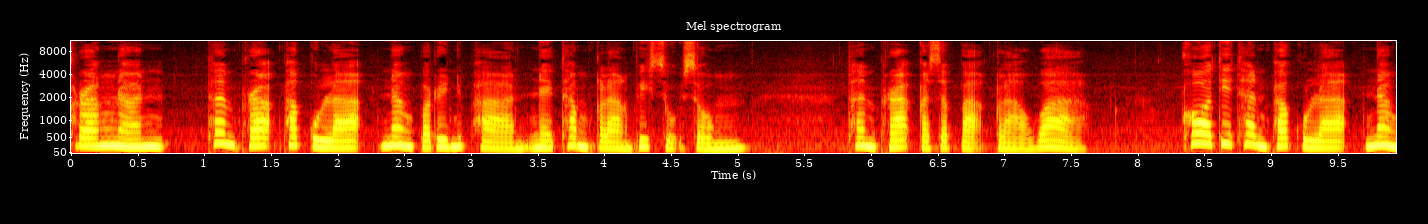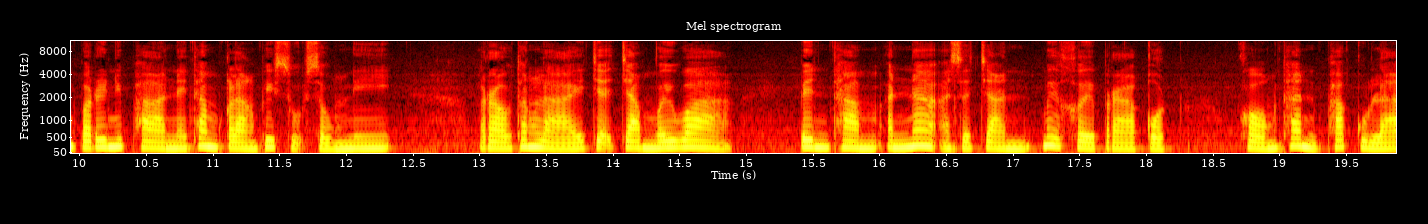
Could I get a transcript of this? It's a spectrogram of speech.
ครั้งนั้น ท่านพระพักุละนั่งปรินิพานในถ้ำกลางภิกษุสงฆ์ท่านพระกัสปะกล่าวว่า ข้อที่ท่านพักุละนั่งปรินิพานในถ้ำกลางภิกษุสงฆ์นี้ เราทั้งหลายจะจำไว้ว่า เป็นธรรมอันน่าอัศจรรย์ไม่เคยปรากฏของท่านพักกุละ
